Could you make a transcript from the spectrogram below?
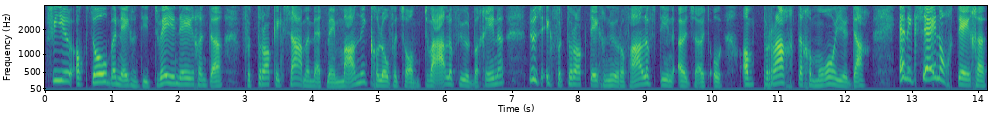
4 oktober 1992 vertrok ik samen met mijn man. Ik geloof het zou om 12 uur beginnen. Dus ik vertrok tegen een uur of half tien uit Zuidoost. Een prachtige mooie dag. En ik zei nog tegen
